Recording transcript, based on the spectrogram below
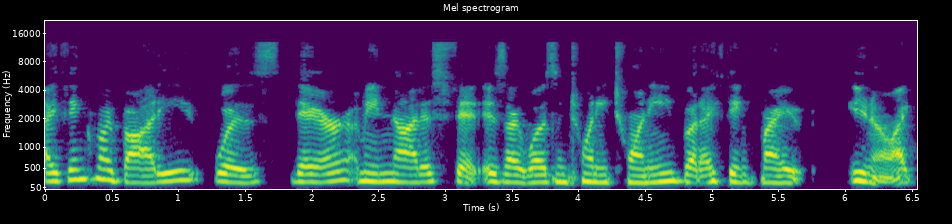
I think my body was there. I mean not as fit as i was in 2020 but i think my you know i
